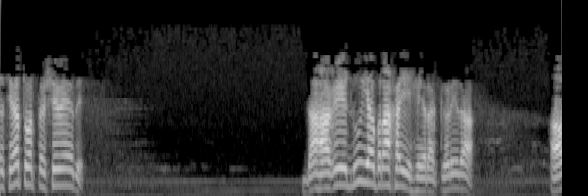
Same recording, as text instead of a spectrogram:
نصیحت ورته شوی دی. دا هغه لوی برخه یې هېره کړې ده او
